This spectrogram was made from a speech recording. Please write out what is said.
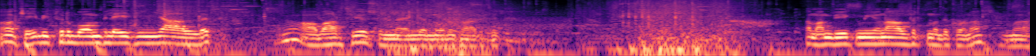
Okey bir tur bomb plating'i aldık. Abartıyorsun bence moruk artık. Tamam büyük minyonu aldırtmadık ona. Ama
